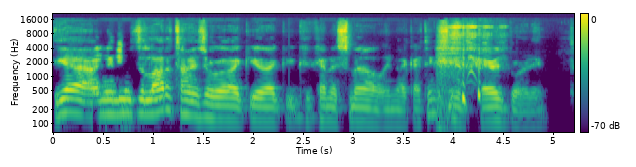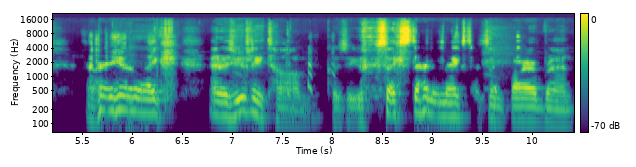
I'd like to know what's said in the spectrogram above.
yeah, I mean, there's a lot of times where like you're like you could kind of smell and like I think someone's hair is burning. And you're like, and it was usually Tom because he was like standing next to some firebrand.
